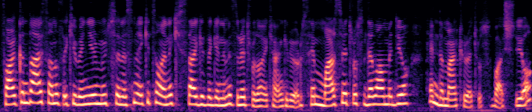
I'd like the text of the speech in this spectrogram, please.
Farkındaysanız 2023 senesine iki tane kişisel gezegenimiz retrodayken giriyoruz. Hem Mars retrosu devam ediyor hem de Merkür retrosu başlıyor.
